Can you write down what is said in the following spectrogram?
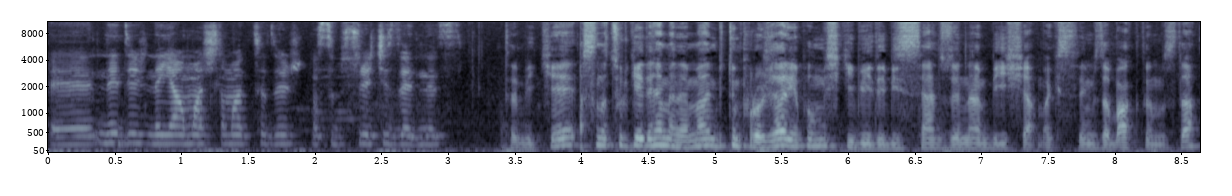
E, nedir, neyi amaçlamaktadır, nasıl bir süreç izlediniz? Tabii ki. Aslında Türkiye'de hemen hemen bütün projeler yapılmış gibiydi. Biz sent üzerinden bir iş yapmak istediğimizde baktığımızda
